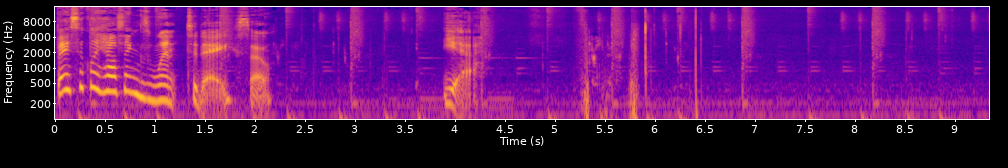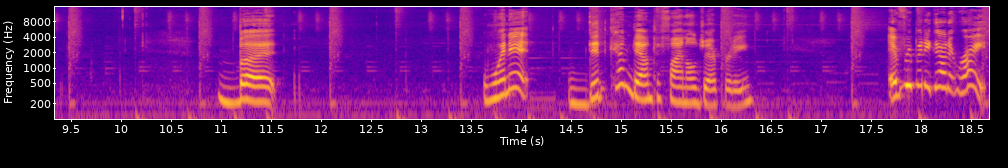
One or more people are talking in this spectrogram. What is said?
basically how things went today. So, yeah. But when it did come down to Final Jeopardy, everybody got it right.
